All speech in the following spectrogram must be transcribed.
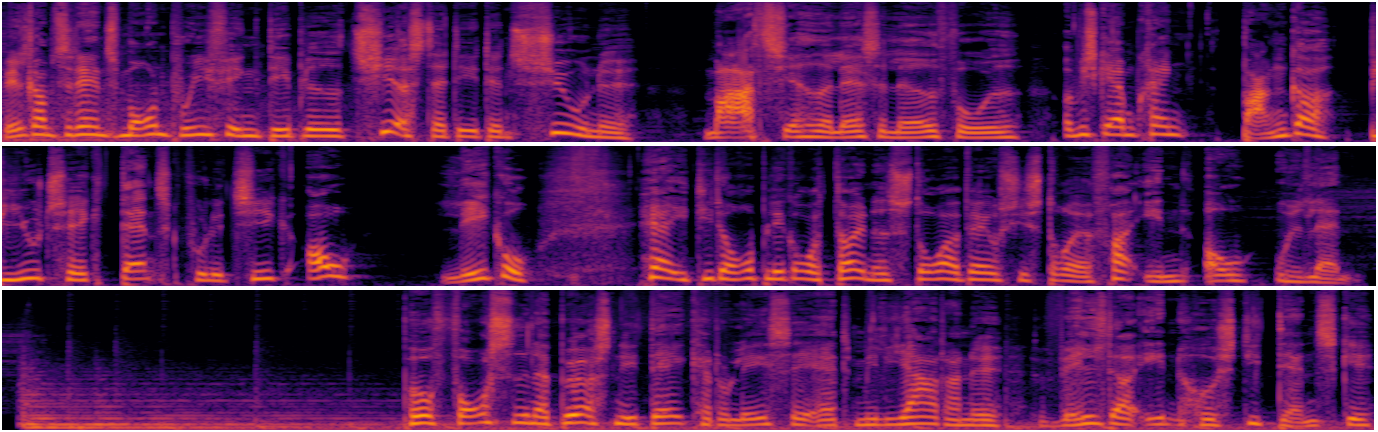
Velkommen til dagens morgenbriefing. Det er blevet tirsdag, det er den 7. marts. Jeg hedder Lasse Ladefod, og vi skal omkring banker, biotek, dansk politik og Lego. Her i dit overblik over døgnets store erhvervshistorier fra ind- og udland. På forsiden af børsen i dag kan du læse, at milliarderne vælter ind hos de danske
